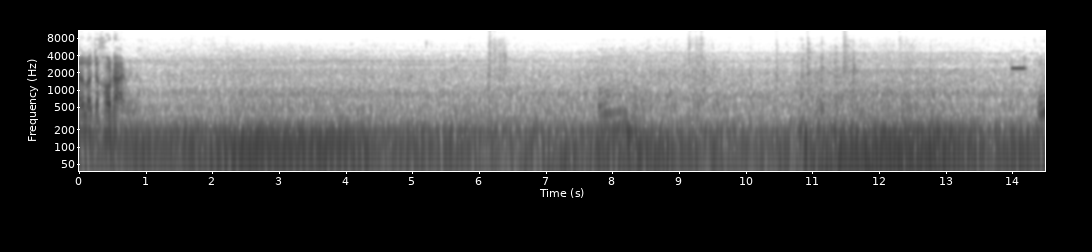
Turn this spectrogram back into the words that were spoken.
แล้วเราจะเข้าได้ไหมนะโอ้ยเนอะโอ้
